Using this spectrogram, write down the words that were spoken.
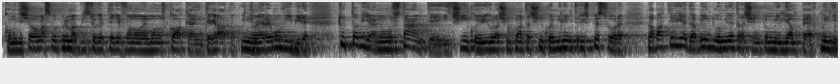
come diceva Massimo prima, visto che il telefono è monoscocca, è integrata, quindi non è removibile, tuttavia nonostante i 5,55 mm di spessore, la batteria batteria da ben 2300 mAh, quindi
